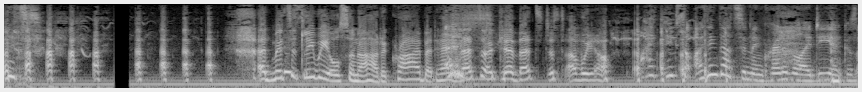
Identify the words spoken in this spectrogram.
Admittedly, we also know how to cry, but hey, that's okay. That's just how we are. I think so. I think that's an incredible idea because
